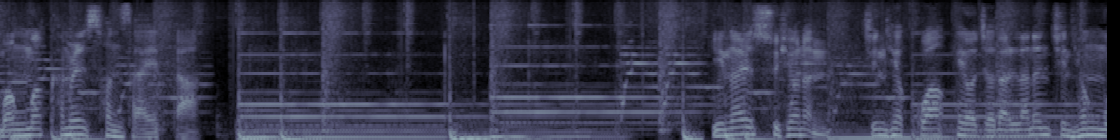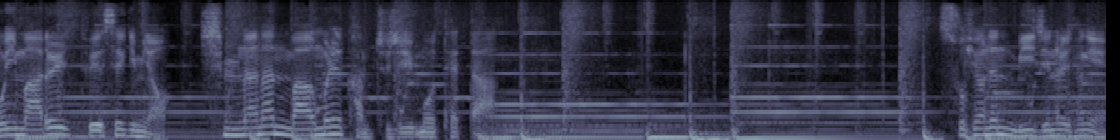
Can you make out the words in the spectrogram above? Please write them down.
먹먹함을 선사했다. 이날 수현은 진혁과 헤어져달라는 진혁 모의 말을 되새기며 심란한 마음을 감추지 못했다. 수현은 미진을 향해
